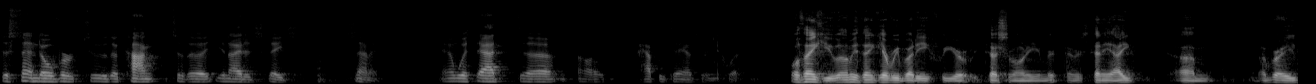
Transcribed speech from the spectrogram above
to send over to the, to the United States Senate. And with that, uh, happy to answer any questions. Well, thank you. Let me thank everybody for your testimony. And Ms. Tenney, I, um, I'm very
